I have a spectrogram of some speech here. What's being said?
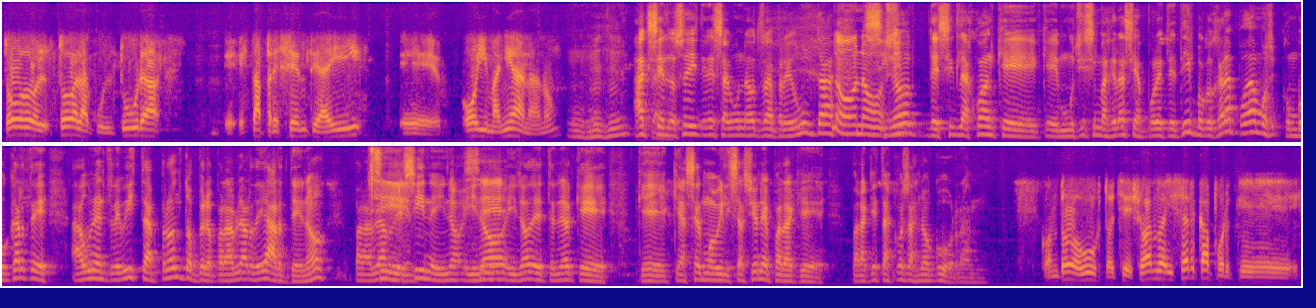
todo, toda la cultura eh, está presente ahí eh, hoy y mañana, ¿no? Axel, no sé si tenés alguna otra pregunta. No, no. Si no, decirle a Juan que, muchísimas gracias por este tiempo, que ojalá podamos convocarte a una entrevista pronto, pero para hablar de arte, ¿no? Para hablar de cine y no, y no, y no de tener que, hacer movilizaciones para que, para que estas cosas no ocurran. Con todo gusto, che, yo ando ahí cerca porque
